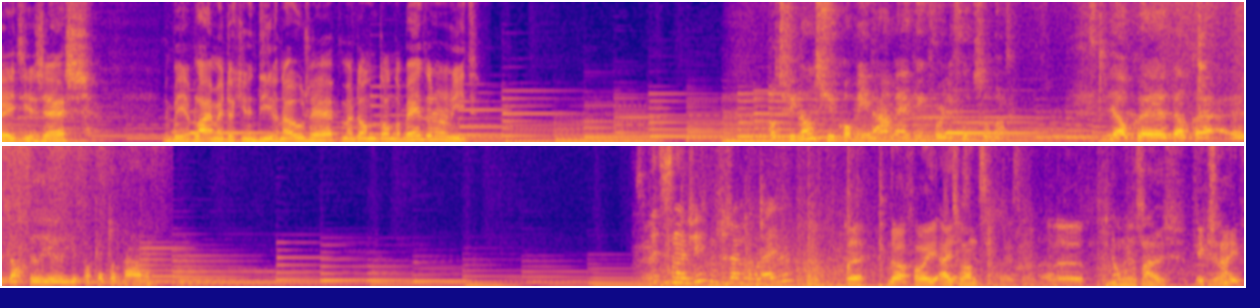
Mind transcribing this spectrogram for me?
PTSS. Dan ben je blij mee dat je een diagnose hebt, maar dan, dan, dan ben je er nog niet. Wat financiën kom je in aanmerking voor de voedselbak? Welke, welke uh, dag wil je je pakket ophalen? Dit is een logiek met de zoonbegeleider. Nee. Dag, hoi, IJsland. Hallo. Jan van. Ik schrijf.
